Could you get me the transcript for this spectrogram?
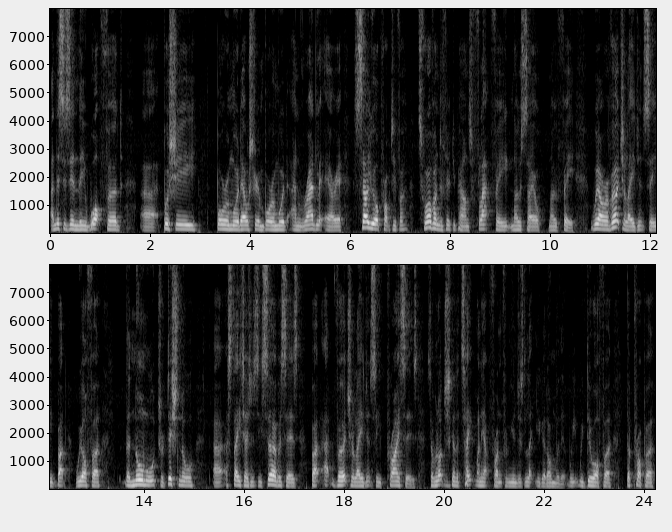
And this is in the Watford, uh, Bushey, Borehamwood, Elstree and Borehamwood and Radlett area. Sell your property for £1,250 flat fee, no sale, no fee. We are a virtual agency, but we offer the normal traditional uh, estate agency services, but at virtual agency prices. So we're not just going to take money up front from you and just let you get on with it. We, we do offer the proper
